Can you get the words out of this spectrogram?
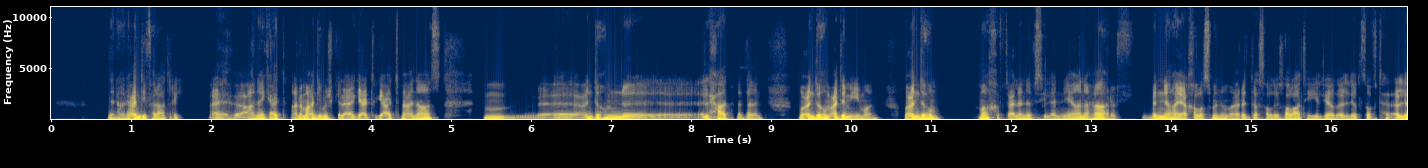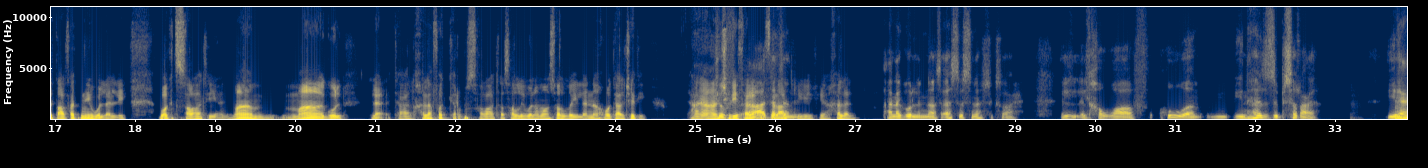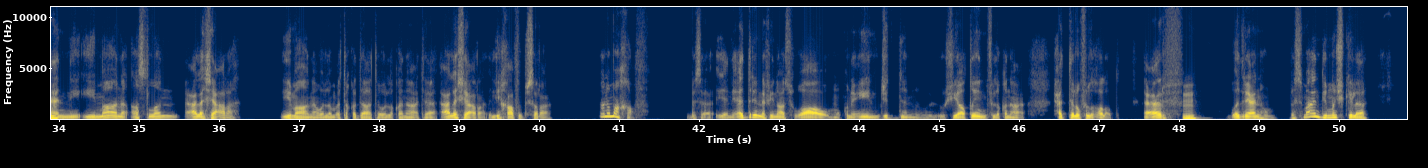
لأن أنا عندي فلاتري. أنا اقعد أنا ما عندي مشكلة. اقعد قعدت مع ناس عندهم آه، الحاد مثلا وعندهم عدم إيمان. وعندهم ما خفت على نفسي لأني أنا عارف بالنهاية أخلص منهم أرد أصلي صلاتي اللي اللي طفت اللي طافتني ولا اللي وقت صلاتي يعني ما ما أقول لا تعال خل أفكر بالصلاة أصلي ولا ما أصلي لأنه هو قال كذي يعني أنا كذي فلاتري فيها خلل أنا أقول للناس أسس نفسك صح ال- الخواف هو ينهز بسرعة مهم. يعني إيمانه أصلا على شعره إيمانه ولا معتقداته ولا قناعته على شعره اللي يخاف بسرعة. أنا ما أخاف بس يعني أدري إن في ناس واو مقنعين جدا وشياطين في الاقناع حتى لو في الغلط. أعرف. وأدري عنهم بس ما عندي مشكلة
